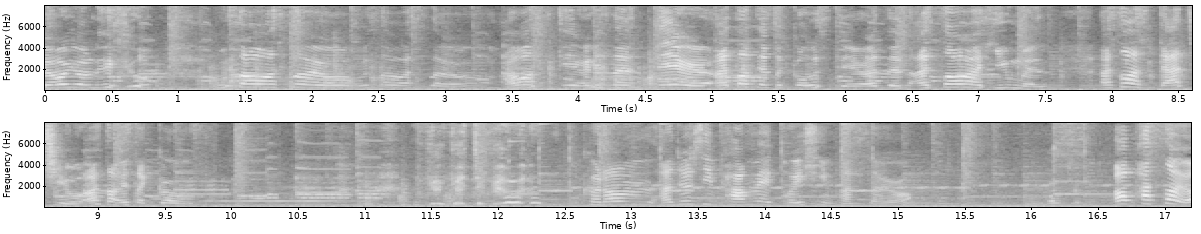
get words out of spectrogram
있어요. 열리고 무서웠어요. 무서웠어요. I was scared. He said there. I thought there's a ghost there. And then I saw a human. I saw a statue. I thought it's a ghost. 그럼 아저씨 밤에 귀신 봤어요? 봤어요? 어 봤어요?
